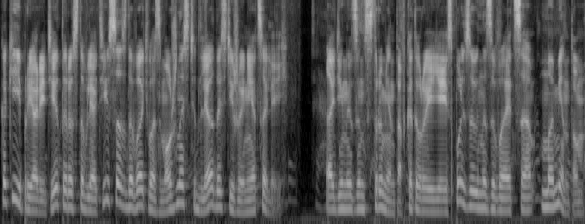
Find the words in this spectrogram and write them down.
какие приоритеты расставлять и создавать возможность для достижения целей. Один из инструментов, которые я использую, называется «Моментум».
